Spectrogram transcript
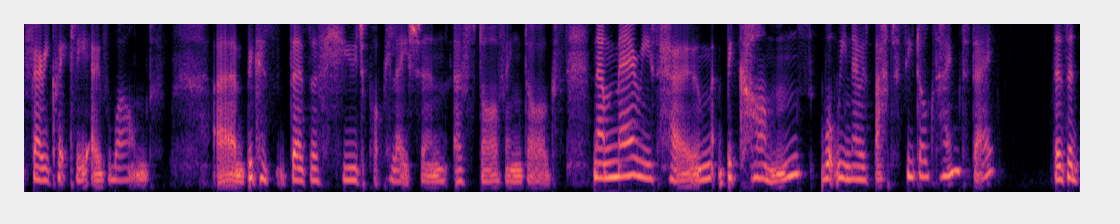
very quickly overwhelmed um, because there's a huge population of starving dogs. Now, Mary's home becomes what we know as Battersea Dogs Home today. There's a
